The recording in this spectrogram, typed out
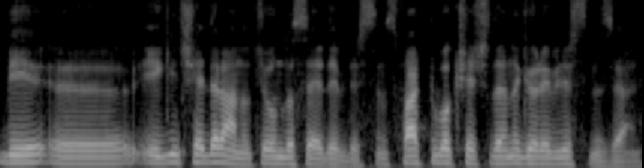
bir e, ilginç şeyler anlatıyor. Onu da seyredebilirsiniz. Farklı bakış açılarını görebilirsiniz yani.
